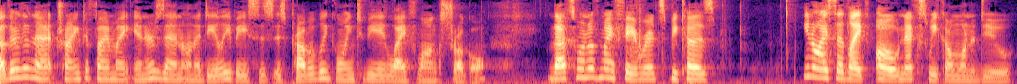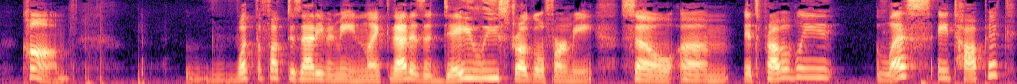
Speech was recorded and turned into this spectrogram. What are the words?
Other than that, trying to find my inner zen on a daily basis is probably going to be a lifelong struggle. That's one of my favorites because, you know, I said, like, oh, next week I want to do calm. What the fuck does that even mean? Like, that is a daily struggle for me. So, um, it's probably less a topic,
